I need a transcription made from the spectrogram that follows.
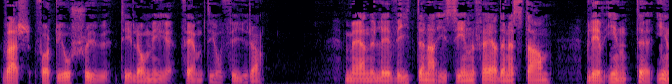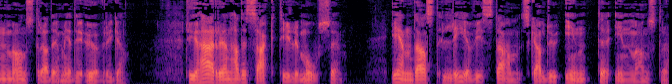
vers 47 till och med 54. Men leviterna i sin fädernestam blev inte inmönstrade med de övriga. Ty Herren hade sagt till Mose, endast Levis stam skall du inte inmönstra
